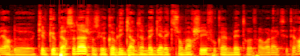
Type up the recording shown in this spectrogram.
merde quelques personnages parce que comme les gardiens de la galaxie ont marché il faut quand même mettre enfin voilà etc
